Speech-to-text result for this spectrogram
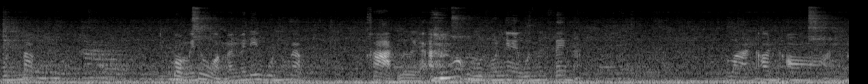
วุ้นแบบ บอกไม่ถูกอะ มันไม่ได้วุ้นแบบขาดเลยอะวุ้นวุ้นยังไงวุ้นเต้นๆอะ หวานอ่อนๆ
